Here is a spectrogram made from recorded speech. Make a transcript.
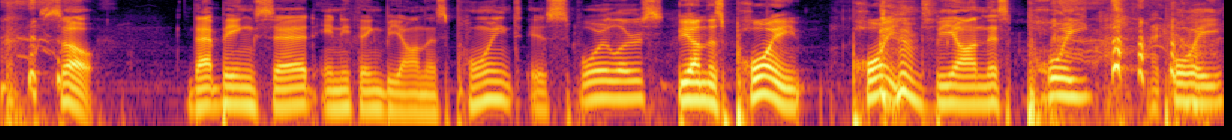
so, that being said, anything beyond this point is spoilers. Beyond this point, point. Beyond this point, oh poi.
